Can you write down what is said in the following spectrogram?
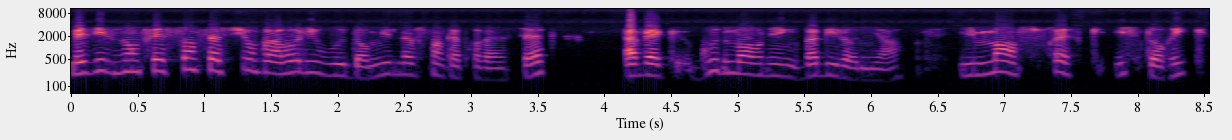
mais ils ont fait sensation à Hollywood en 1987 avec Good Morning Babylonia, immense fresque historique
